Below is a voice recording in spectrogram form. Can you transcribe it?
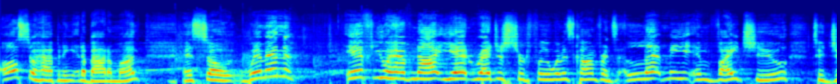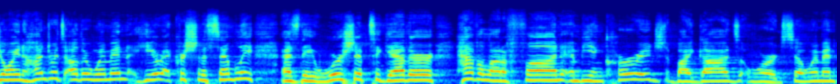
also happening in about a month. And so, women, If you have not yet registered for the women's conference, let me invite you to join hundreds of other women here at Christian Assembly as they worship together, have a lot of fun, and be encouraged by God's word. So, women,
